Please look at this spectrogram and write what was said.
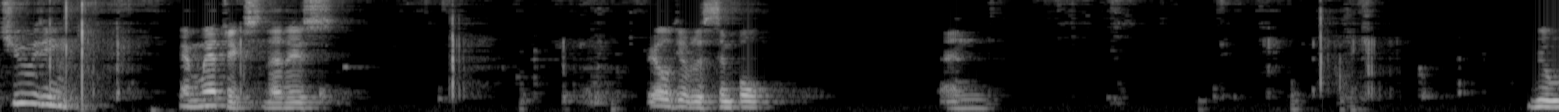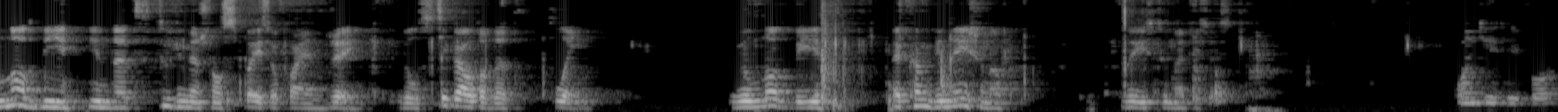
choosing a matrix that is relatively simple and will not be in that two-dimensional space of i and j. Will stick out of that plane. Will not be a combination of these two matrices. One, two, three, four.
